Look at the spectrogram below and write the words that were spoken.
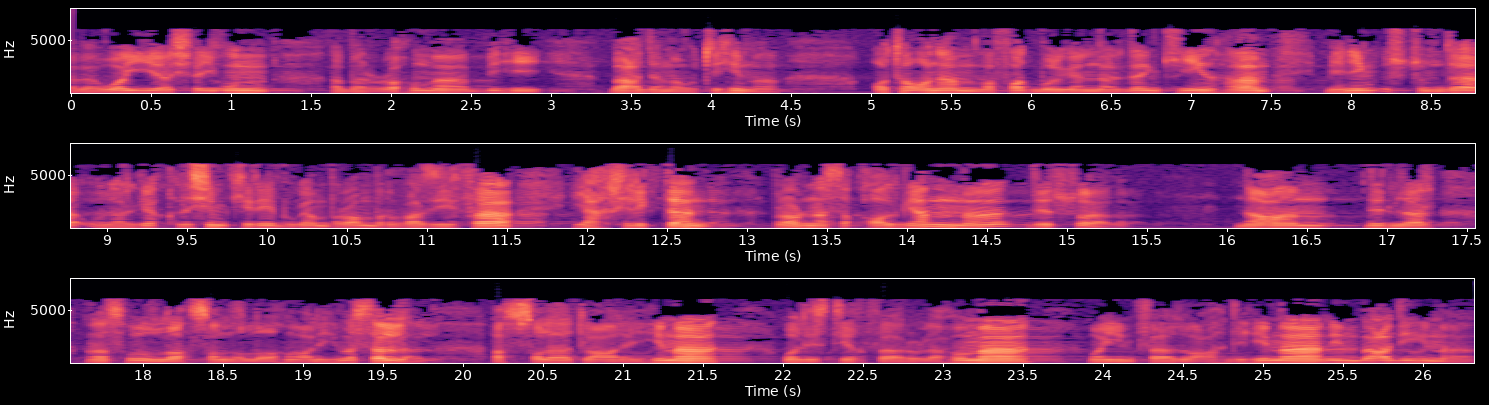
أبوي شيء أبرهما به بعد موتهما ota onam vafot bo'lganlaridan keyin ham mening ustimda ularga qilishim kerak bo'lgan biron bir vazifa yaxshilikdan biror narsa qolganmi deb so'radi naam dedilar rasululloh sollallohu alayhi vasallam assolatu alayhima والاستغفار لهما وإنفاذ عهدهما من بعدهما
